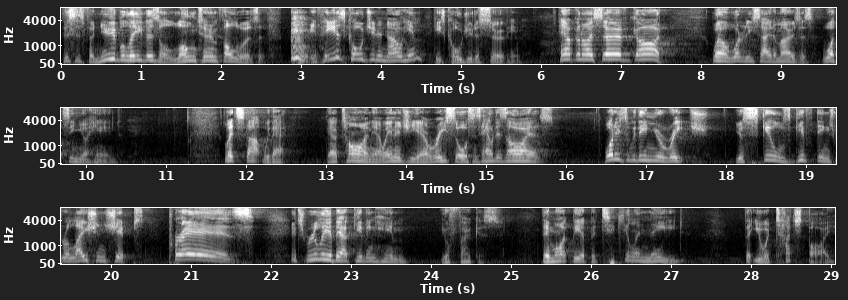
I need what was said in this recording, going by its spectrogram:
This is for new believers or long term followers. If he has called you to know him, he's called you to serve him. How can I serve God? Well, what did he say to Moses? What's in your hand? Let's start with that our time, our energy, our resources, our desires. What is within your reach? Your skills, giftings, relationships, prayers. It's really about giving Him your focus. There might be a particular need that you are touched by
